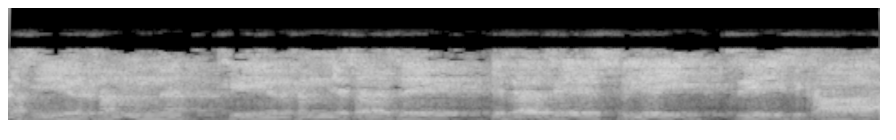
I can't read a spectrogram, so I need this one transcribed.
न शीर्षन् शीर्षन्यशसे यशसे श्रियै श्रियै शिखाः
